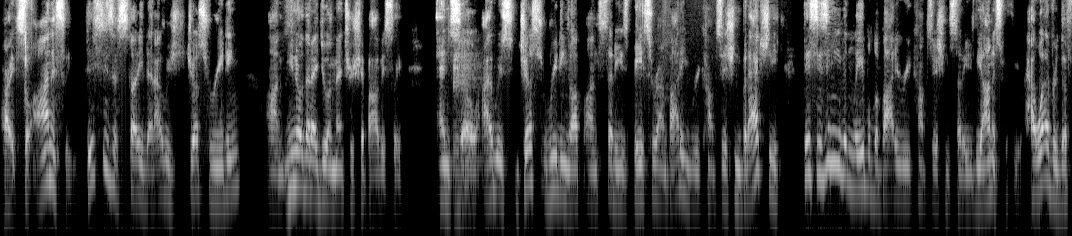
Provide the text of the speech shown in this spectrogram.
All right. So honestly, this is a study that I was just reading. Um, you know that I do a mentorship, obviously, and so mm-hmm. I was just reading up on studies based around body recomposition, but actually, this isn't even labeled a body recomposition study, to be honest with you. However, the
